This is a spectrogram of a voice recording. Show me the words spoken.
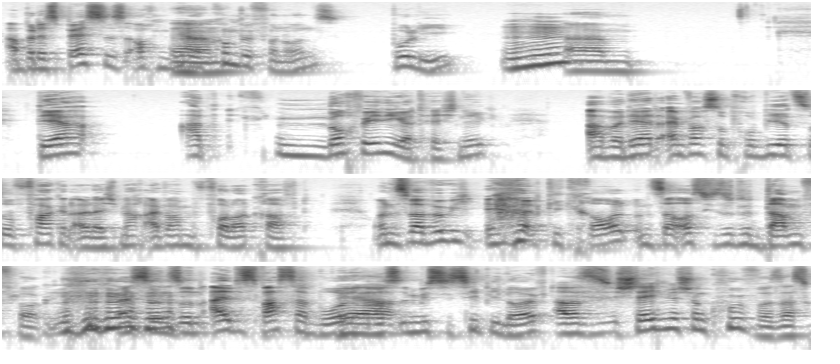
Aber das Beste ist auch ein guter Ja. Kumpel von uns, Bully. Mhm. Ähm, der hat noch weniger Technik, aber der hat einfach so probiert, so, fuck it, Alter, ich mach einfach mit voller Kraft. Und es war wirklich, er hat gekrault und sah aus wie so eine Dampflok. weißt du, so ein altes Wasserboot, Ja. was in Mississippi läuft. Aber stelle ich mir schon cool vor. Sah es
